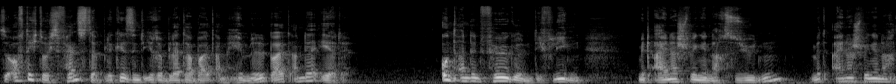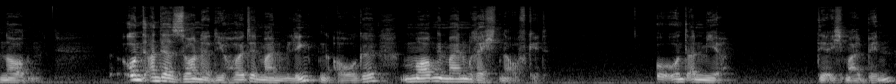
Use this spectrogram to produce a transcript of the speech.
So oft ich durchs Fenster blicke, sind ihre Blätter bald am Himmel, bald an der Erde. Und an den Vögeln, die fliegen. Mit einer Schwinge nach Süden, mit einer Schwinge nach Norden. Und an der Sonne, die heute in meinem linken Auge, morgen in meinem rechten aufgeht. Und an mir, der ich mal bin,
